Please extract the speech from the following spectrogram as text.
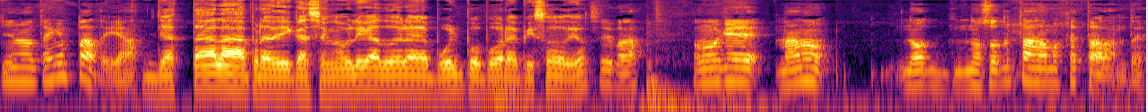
You know, ten empatía. Ya está la predicación obligatoria de pulpo por episodio. Sí, pa. Como que, mano, no, nosotros trabajamos en restaurantes.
